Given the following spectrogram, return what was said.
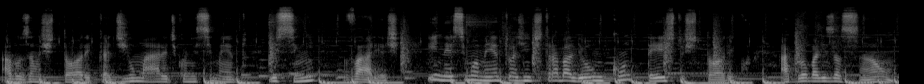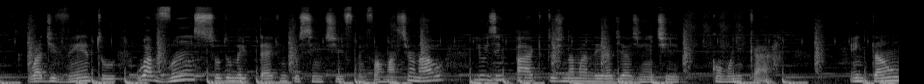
alusão histórica, de uma área de conhecimento, e sim várias. E nesse momento a gente trabalhou um contexto histórico, a globalização, o advento, o avanço do meio técnico científico informacional e os impactos na maneira de a gente comunicar. Então,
